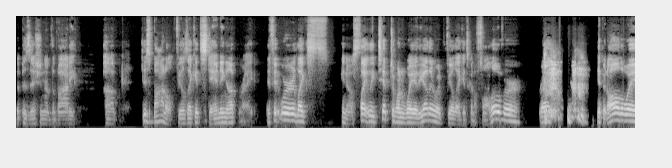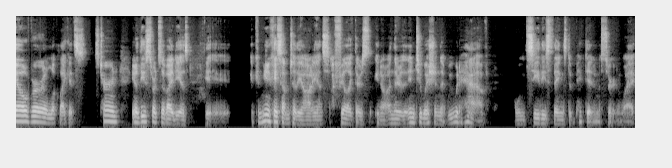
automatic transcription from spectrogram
the position of the body. Uh, this bottle feels like it's standing upright. If it were like you know slightly tipped to one way or the other, would feel like it's going to fall over, right? Tip it all the way over, it'll look like it's it's turned. you know, these sorts of ideas. It, it communicates something to the audience. I feel like there's, you know, and there's an intuition that we would have when we see these things depicted in a certain way.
